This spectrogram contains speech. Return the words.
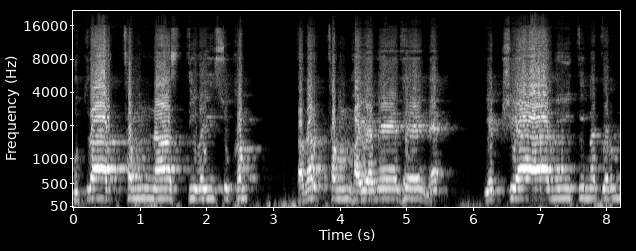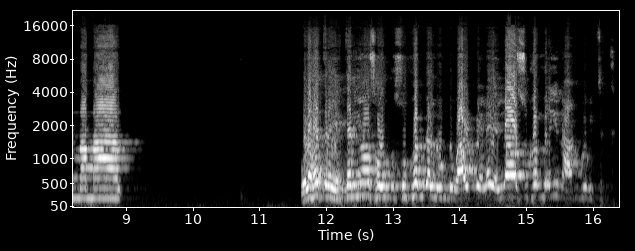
புத்திரார்த்தம் நாஸ்தி வை சுகம் ததர்த்தம் ஹயமேதேன யக்ஷ்யா நீதி மதிர்மமா உலகத்துல எத்தனையோ சௌ- சுகங்கள் உண்டு. வாழ்க்கையில எல்லா சுகங்களையும் நான் அனுபவிச்சிருக்கேன்.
